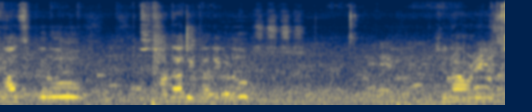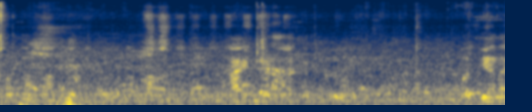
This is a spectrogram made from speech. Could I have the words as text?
ಶಾಸಕರು, ಪದಾಧಿಕಾರಿಗಳು ಚುನಾವಣೆಯಲ್ಲಿ ಸ್ಪರ್ಧಾಂತ ಅಭ್ಯರ್ಥಿಗಳು ನಮ್ಮ ನಾಯಕರೆಲ್ಲ ಮಧ್ಯಾಹ್ನ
